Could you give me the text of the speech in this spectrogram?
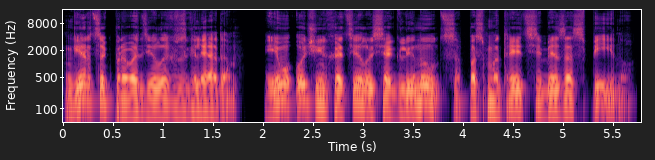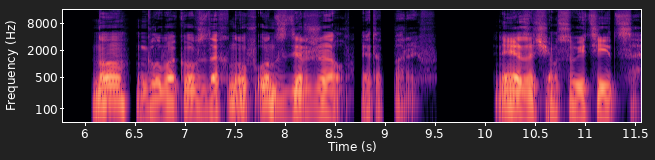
Герцог проводил их взглядом. Ему очень хотелось оглянуться, посмотреть себе за спину, но, глубоко вздохнув, он сдержал этот порыв. Незачем суетиться.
